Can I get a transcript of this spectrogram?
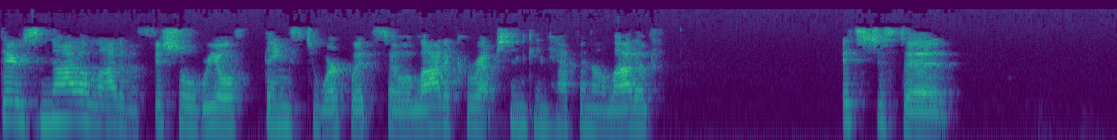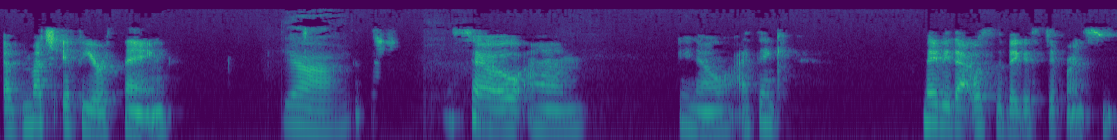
there's not a lot of official, real things to work with. So a lot of corruption can happen. A lot of, it's just a, a much iffier thing. Yeah. So, um, you know, I think maybe that was the biggest difference.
